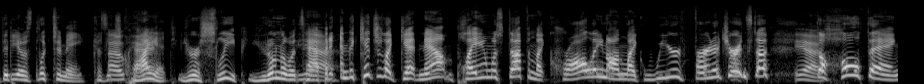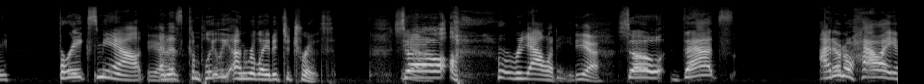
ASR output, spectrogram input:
videos look to me because it's Okay. quiet. You're asleep. You don't know what's Yeah. happening. And the kids are like getting out and playing with stuff and like crawling on like weird furniture and stuff. Yeah. The whole thing freaks me out and it's completely unrelated to truth. So, Yeah. reality. yeah. So that's. I don't know how I.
